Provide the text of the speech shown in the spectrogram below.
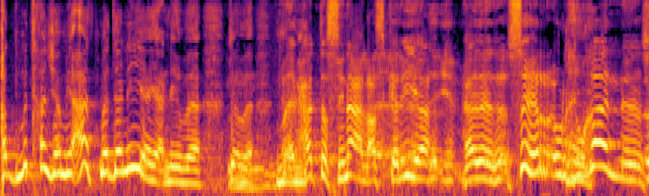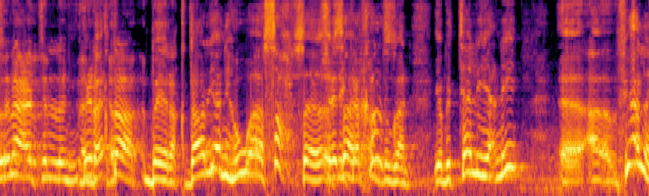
قدمتها جامعات مدنية. يعني حتى الصناعة العسكرية هذا صهر أردوغان صناعة البيرقدار بيرقدار. يعني هو صح شركة خاصة. بالتالي يعني فعلا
